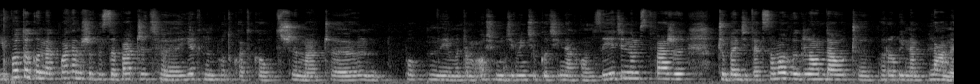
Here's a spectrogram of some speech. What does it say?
i po to go nakładam, żeby zobaczyć e, jak ten podkład go utrzyma, czy po nie wiem, tam 8-9 godzinach on zjedzie nam z twarzy, czy będzie tak samo wyglądał, czy porobi nam plamy.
